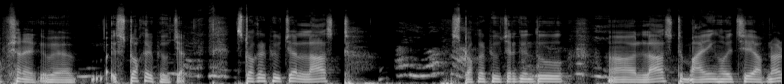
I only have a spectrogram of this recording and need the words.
অপশানের স্টকের ফিউচার স্টকের ফিউচার লাস্ট স্টকের ফিউচার কিন্তু লাস্ট বাইং হয়েছে আপনার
